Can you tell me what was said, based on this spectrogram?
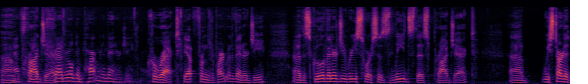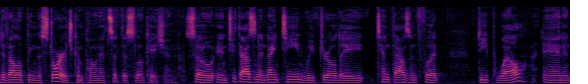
um, That's the project. Federal Department of Energy. Correct. Yep, from the Department of Energy. Uh, the School of Energy Resources leads this project. Uh, we started developing the storage components at this location. So in 2019, we've drilled a 10,000 foot deep well, and in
